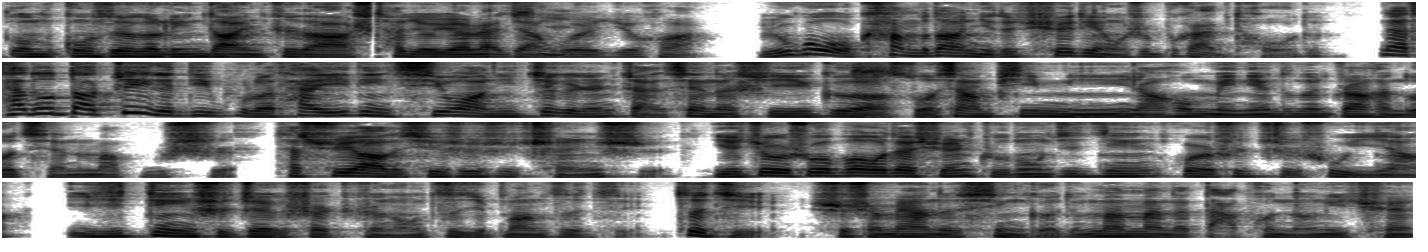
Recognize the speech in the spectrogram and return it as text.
我们公司有个领导，你知道，他就原来讲过一句话。如果我看不到你的缺点，我是不敢投的。那他都到这个地步了，他一定期望你这个人展现的是一个所向披靡，然后每年都能赚很多钱的吗？不是，他需要的其实是诚实。也就是说，包括在选主动基金或者是指数一样，一定是这个事儿只能自己帮自己。自己是什么样的性格，就慢慢的打破能力圈。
